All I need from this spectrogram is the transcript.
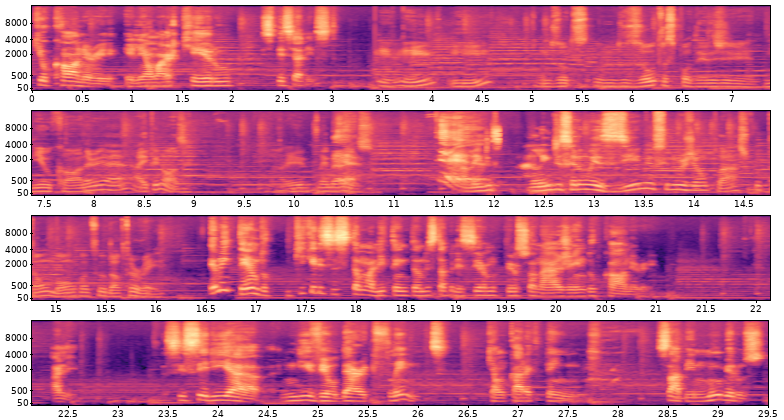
que o Connery ele é um arqueiro especialista. E, e, e um, dos outros, um dos outros poderes de Neil Connery é a hipnose. Vale lembrar é. isso. É. Além, de, além de ser um exímio cirurgião plástico tão bom quanto o Dr. Ray. Eu não entendo o que, que eles estão ali tentando estabelecer no personagem do Connery. Ali se seria nível Derek Flint, que é um cara que tem, sabe, inúmeros,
